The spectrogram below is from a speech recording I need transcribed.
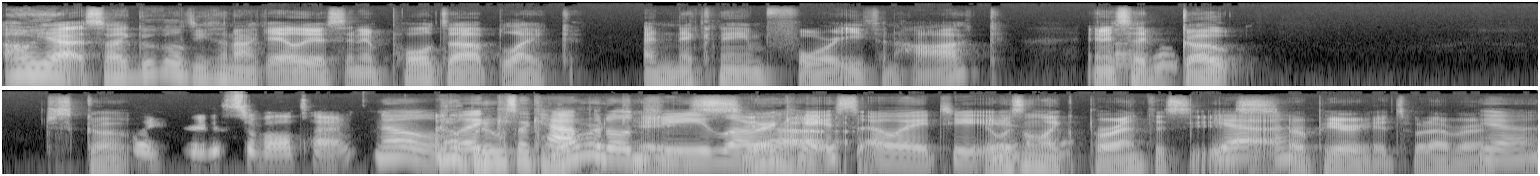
Oh yeah, so I googled Ethan Hawke alias and it pulled up like a nickname for Ethan Hawke, and it Oh. said goat. Just goat. Like greatest of all time. No, No, like, it was, like, capital G, lowercase, lowercase yeah. O A T. it wasn't like parentheses Yeah. or periods, whatever. Yeah.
